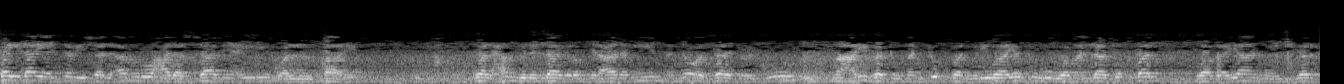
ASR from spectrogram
كي لا يلتبس الأمر على السامع والقارئ. والحمد لله رب العالمين النوع الثالث والعشرون معرفة من تقبل روايته ومن لا تقبل وبيان الجرح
